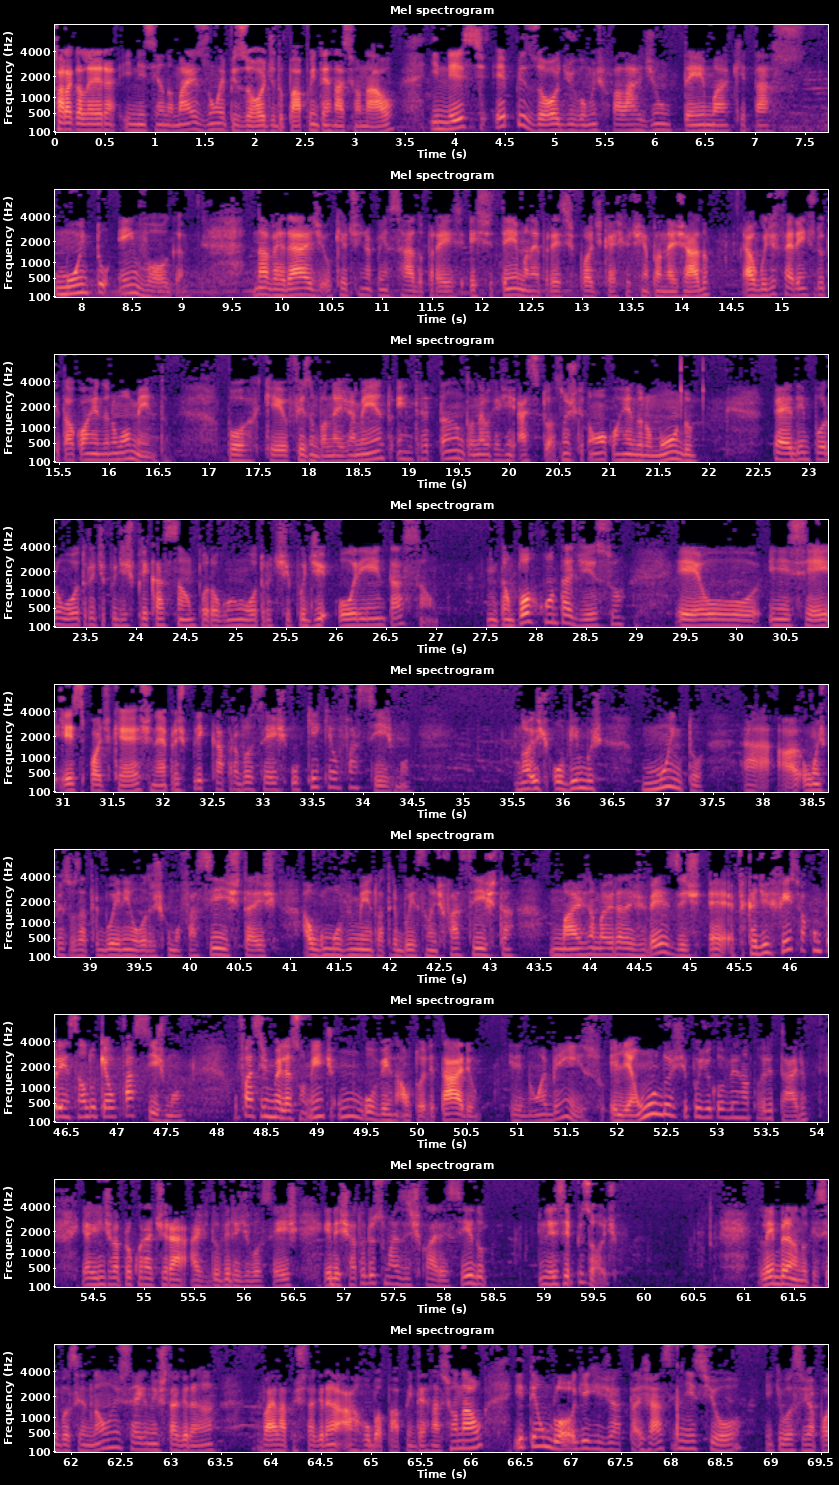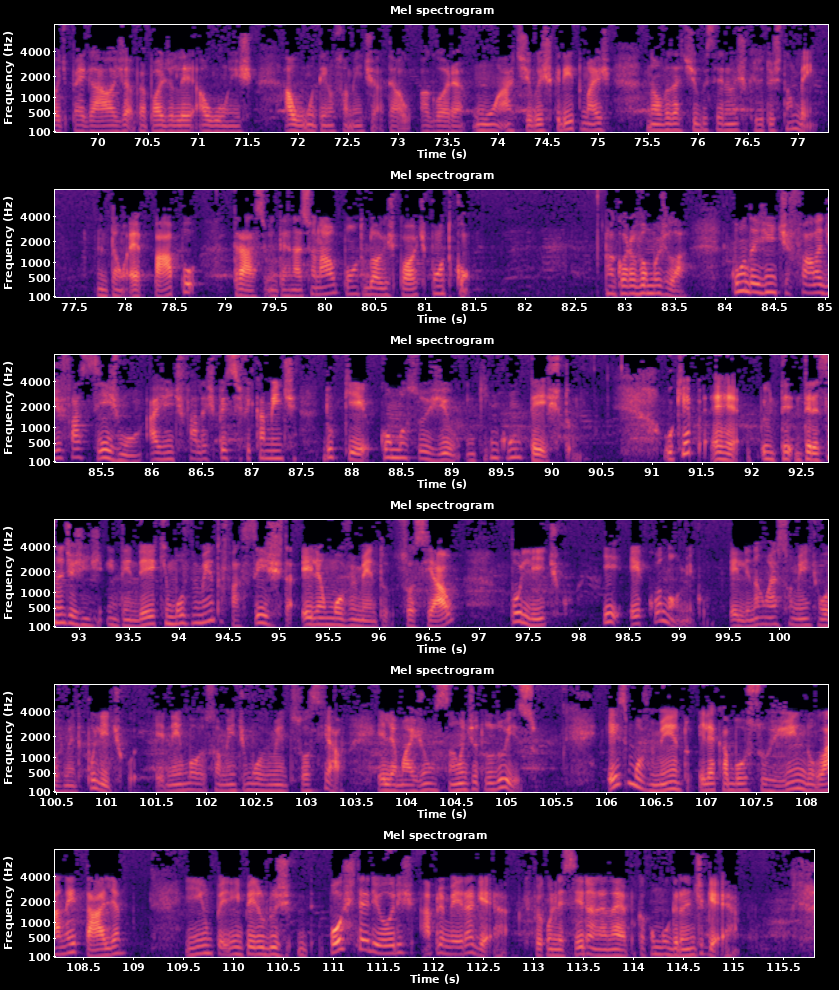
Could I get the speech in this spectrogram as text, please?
Fala galera, iniciando mais um episódio do Papo Internacional e nesse episódio vamos falar de um tema que está muito em voga. Na verdade, o que eu tinha pensado para este tema, né, para esse podcast que eu tinha planejado, é algo diferente do que está ocorrendo no momento. Porque eu fiz um planejamento, entretanto, né, as situações que estão ocorrendo no mundo pedem por um outro tipo de explicação, por algum outro tipo de orientação. Então, por conta disso, eu iniciei esse podcast né, para explicar para vocês o que, que é o fascismo. Nós ouvimos muito ah, algumas pessoas atribuírem outras como fascistas, algum movimento atribuição de fascista, mas na maioria das vezes é, fica difícil a compreensão do que é o fascismo. O fascismo é somente um governo autoritário ele não é bem isso. Ele é um dos tipos de governo autoritário e a gente vai procurar tirar as dúvidas de vocês e deixar tudo isso mais esclarecido nesse episódio. Lembrando que se você não nos segue no Instagram, vai lá para o Instagram, arroba Papo Internacional, e tem um blog que já, tá, já se iniciou e que você já pode pegar, já pode ler alguns, alguns tem somente até agora um artigo escrito, mas novos artigos serão escritos também. Então é papo-internacional.blogspot.com. Agora vamos lá. Quando a gente fala de fascismo, a gente fala especificamente do que, como surgiu, em que contexto. O que é, é interessante a gente entender é que o movimento fascista ele é um movimento social, político e econômico. Ele não é somente um movimento político, ele nem somente um movimento social. Ele é uma junção de tudo isso. Esse movimento ele acabou surgindo lá na Itália em, em períodos posteriores à Primeira Guerra, foi conhecida né, na época como Grande Guerra.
